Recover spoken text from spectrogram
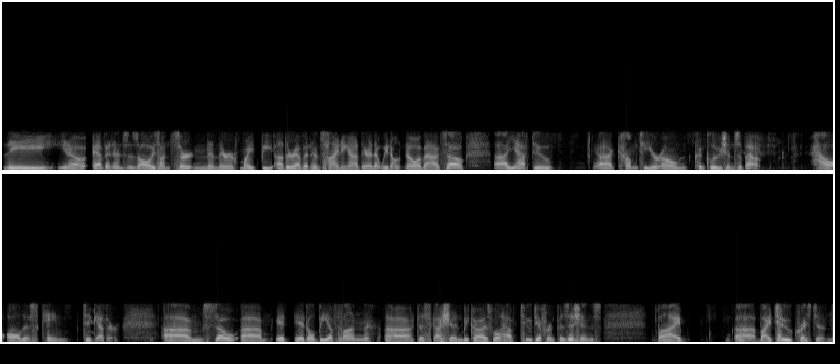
The you know evidence is always uncertain, and there might be other evidence hiding out there that we don't know about. So uh, you have to uh, come to your own conclusions about how all this came together. Um, so um, it it'll be a fun uh, discussion because we'll have two different positions by uh, by two Christians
